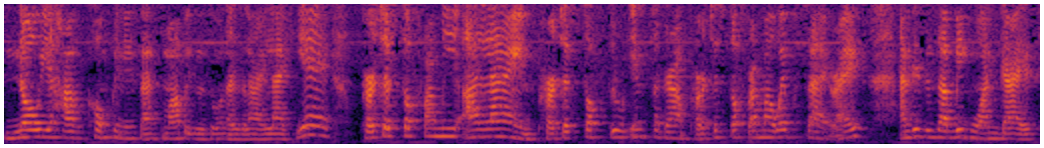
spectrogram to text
now you have companies and small business owners that are like yeah purchase stuff from me online purchase stuff through instagram purchase stuff from my website right and this is a big one guys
